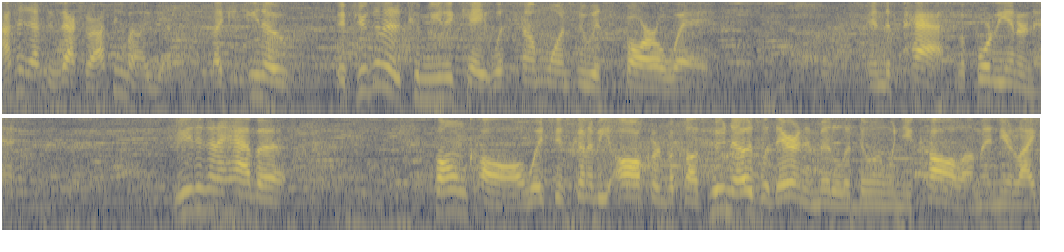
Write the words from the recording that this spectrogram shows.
I think that's exactly right. I think about it like this. Like, you know, if you're going to communicate with someone who is far away in the past, before the internet, you're either going to have a phone call, which is going to be awkward because who knows what they're in the middle of doing when you call them, and you're like,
